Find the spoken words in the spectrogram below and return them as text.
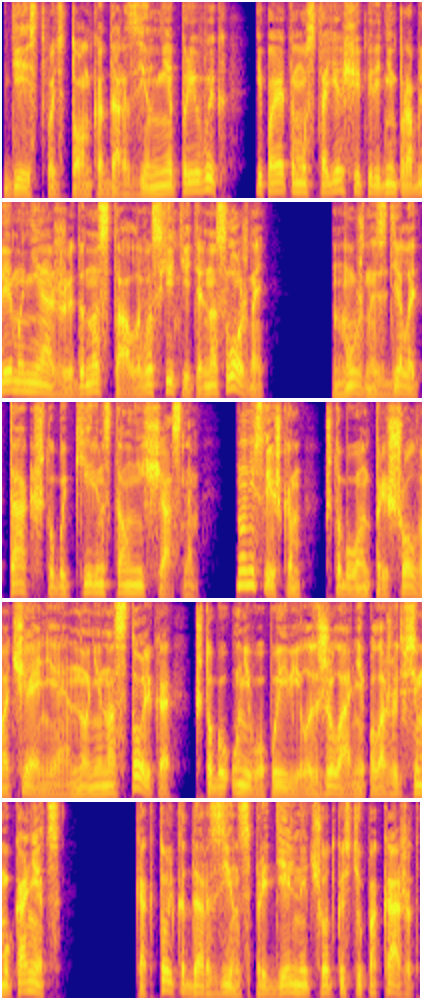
Действовать тонко Дарзин не привык, и поэтому стоящая перед ним проблема неожиданно стала восхитительно сложной. Нужно сделать так, чтобы Кирин стал несчастным, но не слишком, чтобы он пришел в отчаяние, но не настолько, чтобы у него появилось желание положить всему конец. Как только Дарзин с предельной четкостью покажет,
